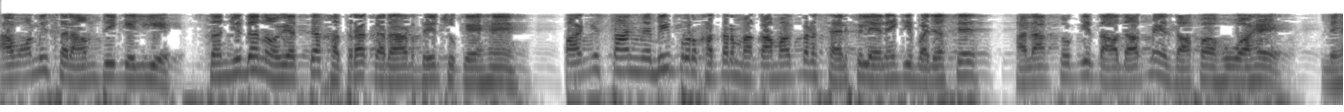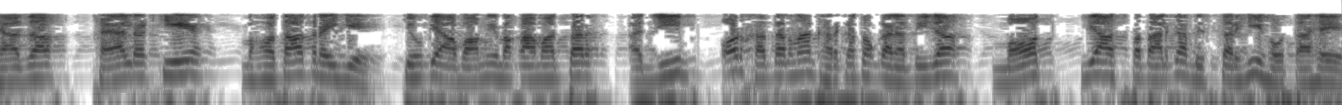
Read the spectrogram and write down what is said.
عوامی سلامتی کے لیے سنجیدہ نوعیت کا خطرہ قرار دے چکے ہیں۔ پاکستان میں بھی پر خطر مقامات پر سیلفی لینے کی وجہ سے ہلاکتوں کی تعداد میں اضافہ ہوا ہے۔ لہذا خیال رکھیے، محتاط رہیے، کیونکہ عوامی مقامات پر عجیب اور خطرناک حرکتوں کا نتیجہ موت یا اسپتال کا بستر ہی ہوتا ہے۔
